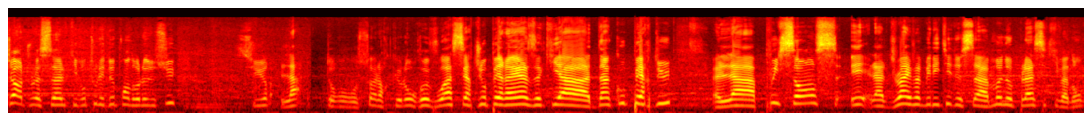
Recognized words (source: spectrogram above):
George Russell qui vont tous les deux prendre le dessus sur la Toro Rosso alors que l'on revoit Sergio Perez qui a d'un coup perdu la puissance et la drivability de sa monoplace et qui va donc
